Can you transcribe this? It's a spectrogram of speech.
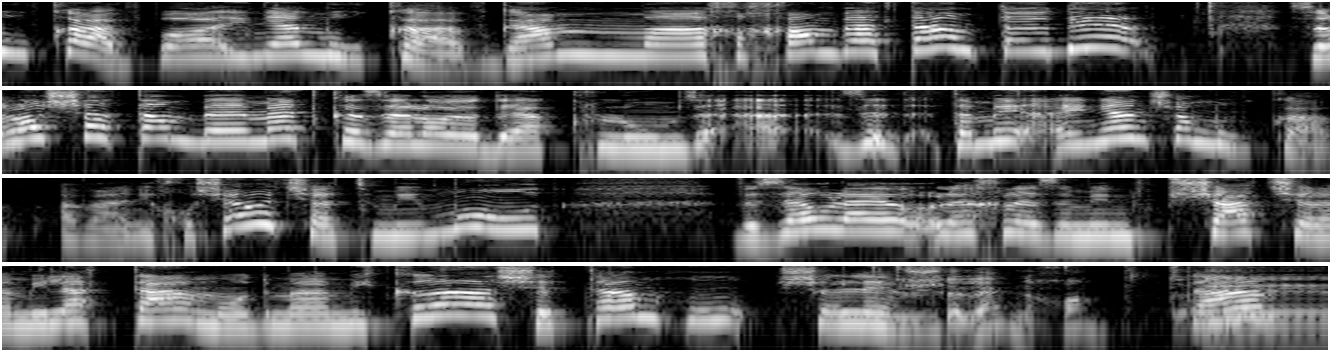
מורכב, פה העניין מורכב, גם החכם והתם, אתה יודע, זה לא שהתם באמת כזה לא יודע כלום, זה, זה תמיד, העניין שם מורכב, אבל אני חושבת שהתמימות, וזה אולי הולך לאיזה מין פשט של המילה תם עוד מהמקרא, שתם הוא שלם. שלם, נכון. תם. אה,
